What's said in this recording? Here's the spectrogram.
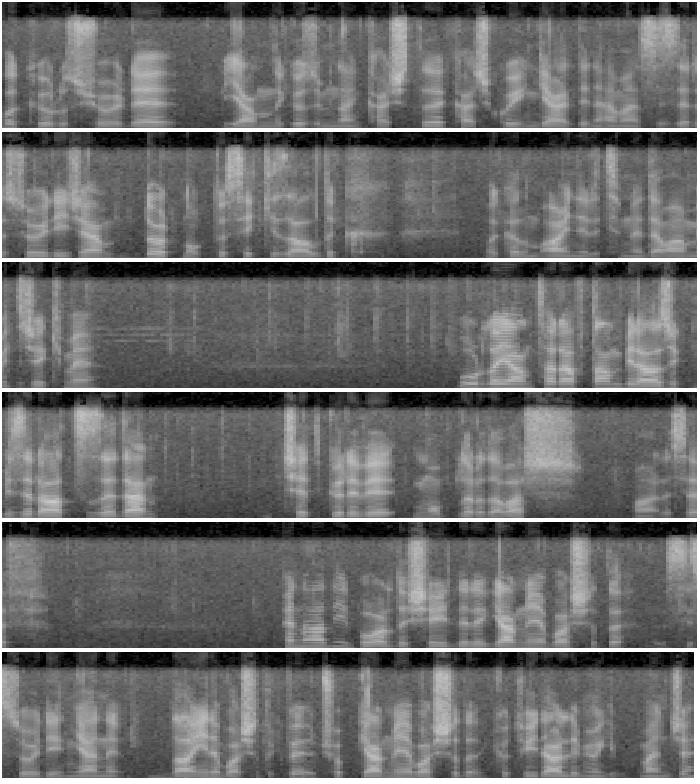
bakıyoruz şöyle. Bir anda gözümden kaçtı. Kaç coin geldiğini hemen sizlere söyleyeceğim. 4.8 aldık. Bakalım aynı ritimle devam edecek mi? Burada yan taraftan birazcık bizi rahatsız eden chat görevi mobları da var maalesef. Fena değil bu arada şeyleri gelmeye başladı siz söyleyin yani daha yeni başladık ve çöp gelmeye başladı kötü ilerlemiyor gibi bence.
